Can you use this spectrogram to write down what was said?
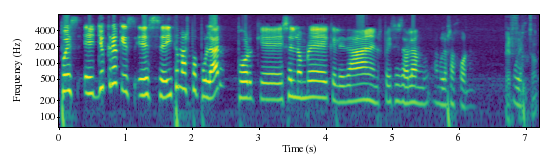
Pues eh, yo creo que se hizo más popular porque es el nombre que le dan en los países de habla anglosajona. Perfecto.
